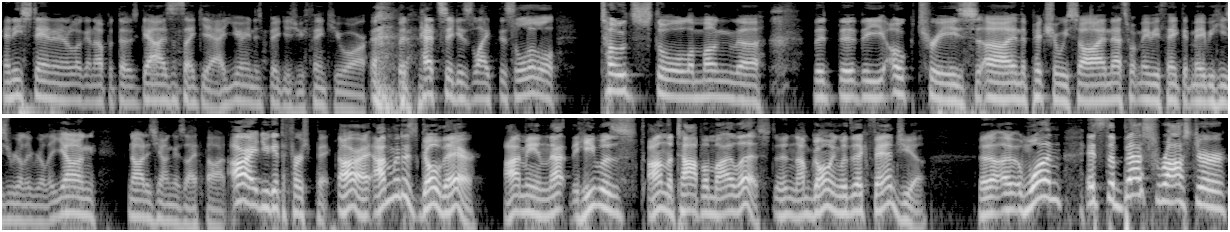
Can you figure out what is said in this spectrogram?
And he's standing there looking up at those guys. It's like, yeah, you ain't as big as you think you are. But Petzing is like this little toadstool among the. The, the, the oak trees uh, in the picture we saw, and that's what made me think that maybe he's really, really young. Not as young as I thought. All right, you get the first pick. All right, I'm to go there. I mean that he was on the top of my list, and I'm going with Vic Fangio. Uh, uh, one, it's the best roster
